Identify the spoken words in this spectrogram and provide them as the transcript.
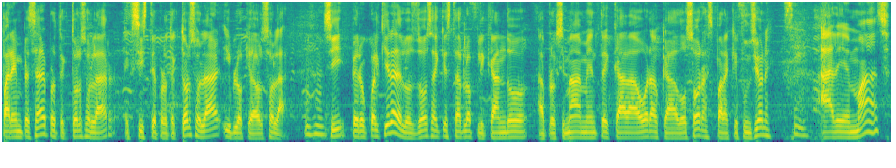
para empezar el protector solar, existe protector solar y bloqueador solar. Sí, pero cualquiera de los dos hay que estarlo aplicando aproximadamente cada hora o cada dos horas para que funcione. Sí. Además,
